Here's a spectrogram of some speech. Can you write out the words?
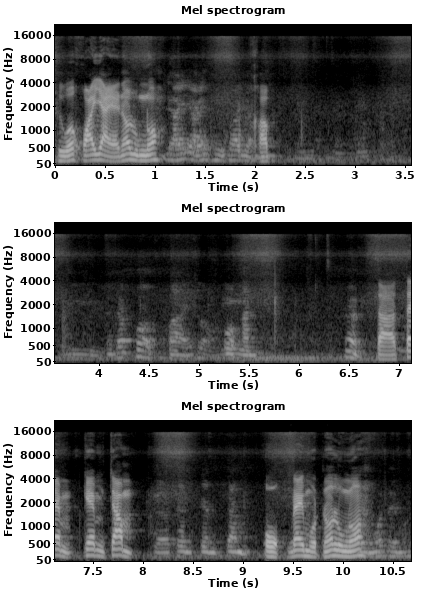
ถือว่าควายใหญ่อะเนาะลุงเนาะใหญ่ใหญ่คือควายใหญ่ครับ นะครับพ่อควายพ่อพันธุ์ตาแต้มแก้มจ้เดี๋ยวเต็มเต็มจำอกได้หมดเนาะลุงำเนาะหมดเลยหมด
